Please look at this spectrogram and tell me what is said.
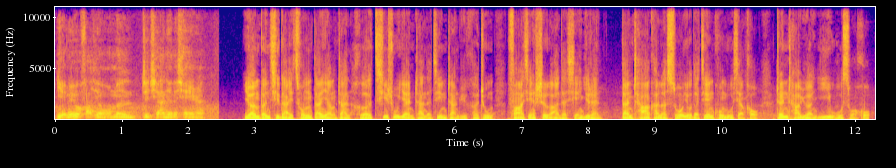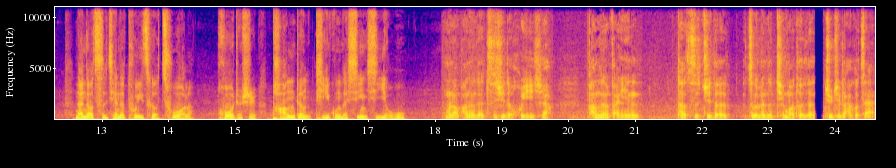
也没有发现我们这起案件的嫌疑人。原本期待从丹阳站和七树堰站的进站旅客中发现涉案的嫌疑人，但查看了所有的监控录像后，侦查员一无所获。难道此前的推测错了，或者是庞正提供的信息有误？我们让庞正再仔细的回忆一下。庞正反映，他只记得这个人的体貌特征，具体哪个站，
